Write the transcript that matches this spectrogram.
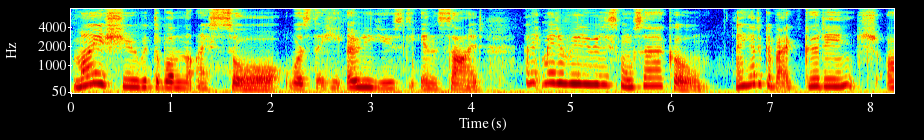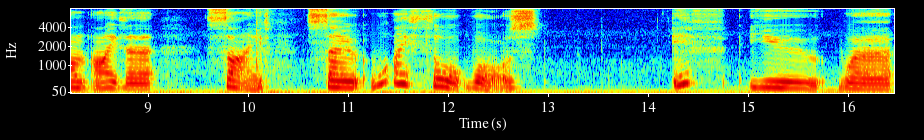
My issue with the one that I saw was that he only used the inside and it made a really, really small circle. And he had to go about a good inch on either side. So what I thought was if you were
